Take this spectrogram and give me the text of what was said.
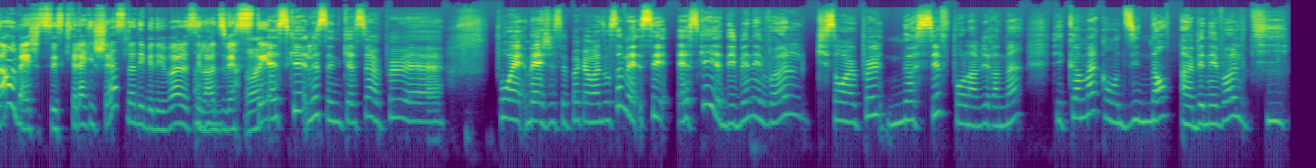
non, ben, c'est ce qui fait la richesse là, des bénévoles, c'est Ah. leur diversité. Ouais. Est-ce que, là, c'est une question un peu. euh, point. Ben, je sais pas comment dire ça, mais c'est. Est-ce qu'il y a des bénévoles qui sont un peu nocifs pour l'environnement? Puis comment qu'on dit non à un bénévole qui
